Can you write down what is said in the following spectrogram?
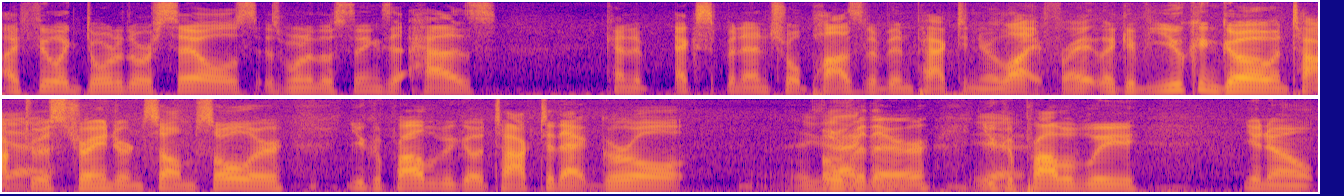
I feel like door to door sales is one of those things that has kind of exponential positive impact in your life, right? Like if you can go and talk to a stranger and sell them solar, you could probably go talk to that girl over there. You Yeah. could probably, you know,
